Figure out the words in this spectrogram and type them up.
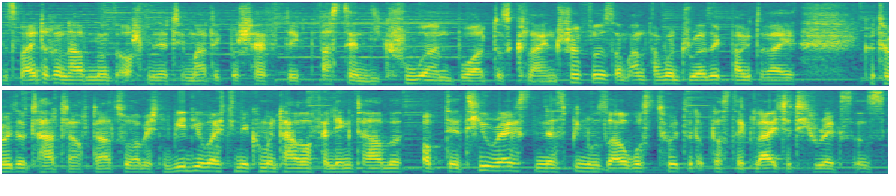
Des Weiteren haben wir uns auch schon mit der Thematik beschäftigt, was denn die Crew an Bord des kleinen Schiffes am Anfang von Jurassic Park 3 getötet hat. Auch dazu habe ich ein Video, was ich dir in die Kommentare verlinkt habe ob der T-Rex, den der Spinosaurus tötet, ob das der gleiche T-Rex ist,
